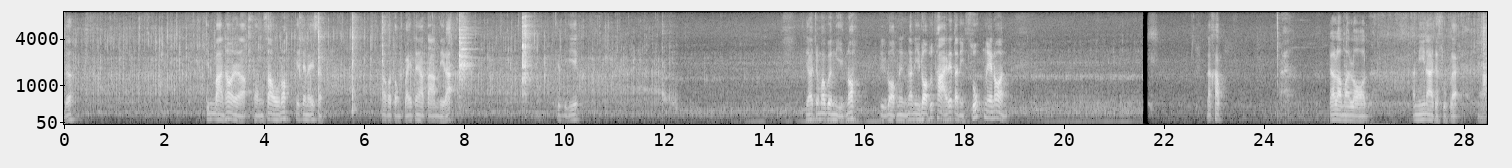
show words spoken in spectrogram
เด้อกินบานเท่าไหร่ละของเศร้าเนาะเฮ็ดจังไดสัตว์เราก็ต้องไปแนวตามนี่ละคิดอีกเดี๋ยวจะมาเบิ่งอีกเนาะ อีกรอบหนึ่งอันนี้รอบสุดท้ายได้แต่นี่ซุกแน่นอนนะครับ แล้วเรามารอ อันนี้น่าจะสุกแล้วนะ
